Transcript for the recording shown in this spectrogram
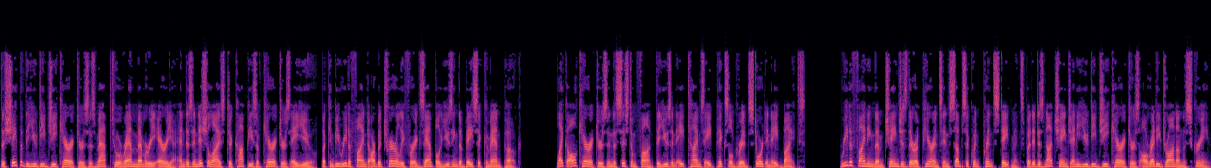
The shape of the UDG characters is mapped to a RAM memory area and is initialized to copies of characters AU, but can be redefined arbitrarily for example using the basic command poke. Like all characters in the system font they use an 8x8 pixel grid stored in 8 bytes. Redefining them changes their appearance in subsequent print statements but it does not change any UDG characters already drawn on the screen.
